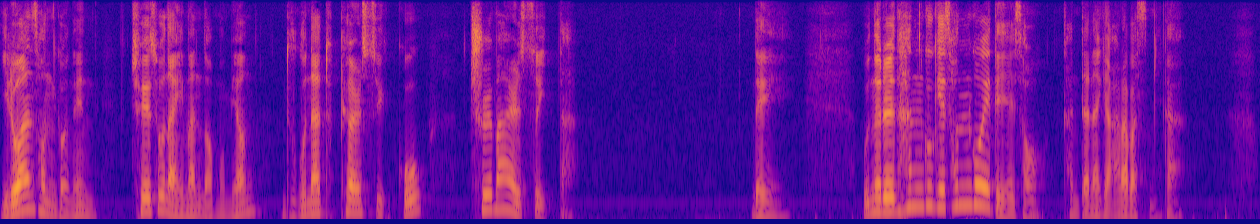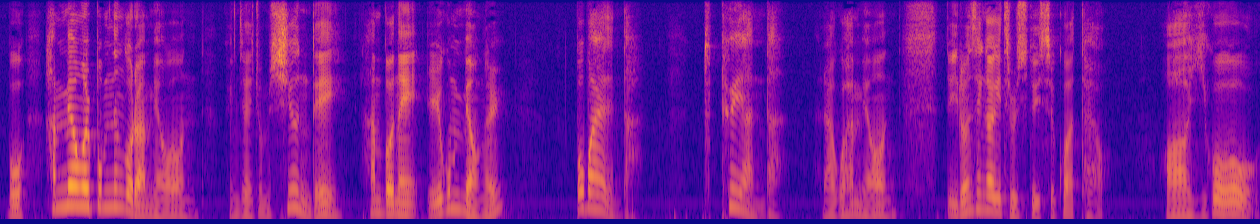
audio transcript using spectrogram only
이러한 선거는 최소 나이만 넘으면 누구나 투표할 수 있고 출마할 수 있다. 네. 오늘은 한국의 선거에 대해서 간단하게 알아봤습니다. 뭐, 한 명을 뽑는 거라면 굉장히 좀 쉬운데, 한 번에 일곱 명을 뽑아야 된다. 투표해야 한다. 라고 하면, 이런 생각이 들 수도 있을 것 같아요. 아, 이거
